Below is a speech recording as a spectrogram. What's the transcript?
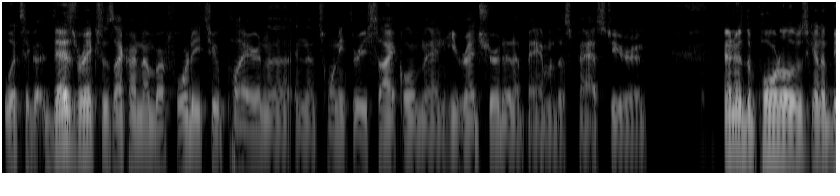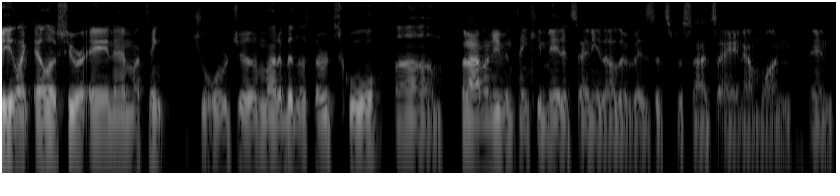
what's it Des Ricks is like our number 42 player in the in the 23 cycle, and then he redshirted at Bama this past year and entered the portal. It was gonna be like LSU or A and M. I think Georgia might have been the third school. Um, but I don't even think he made it to any of the other visits besides A and M one. And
